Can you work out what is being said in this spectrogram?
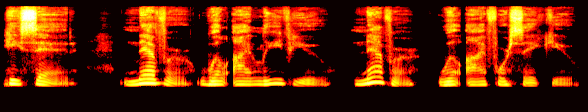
He said, Never will I leave you, never will I forsake you.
